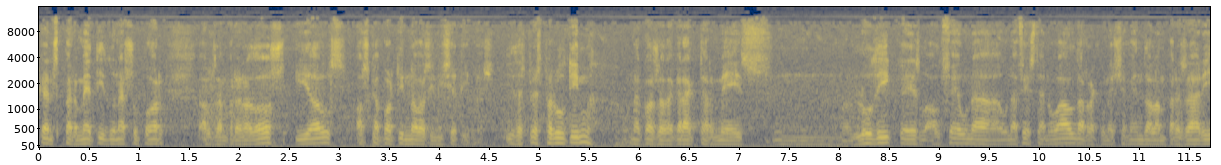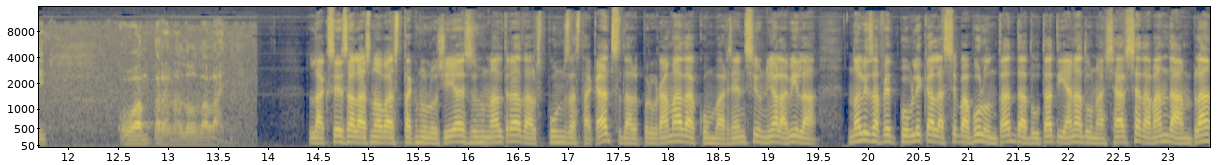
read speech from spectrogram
que ens permeti donar suport als emprenedors i als, als que portin noves iniciatives. I després, per últim, una cosa de caràcter més mm, lúdic, és el fer una, una festa anual de reconeixement de l'empresari o emprenedor de l'any. L'accés a les noves tecnologies és un altre dels punts destacats del programa de Convergència Unió a la Vila. Nolis ha fet pública la seva voluntat de dotar Tiana d'una xarxa de banda ampla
